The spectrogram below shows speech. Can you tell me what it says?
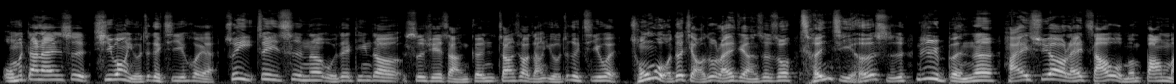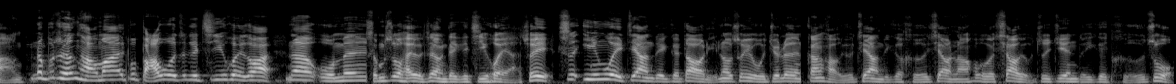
我们当然是希望有这个机会啊。所以这一次呢，我在听到施学长跟张校长有这个机会，从我的角度来讲是说，曾几何时，日本呢还需要来找我们帮忙。那不是很好吗？不把握这个机会的话，那我们什么时候还有这样的一个机会啊？所以是因为这样的一个道理，那所以我觉得刚好有这样的一个合校，然后校友之间的一个合作，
